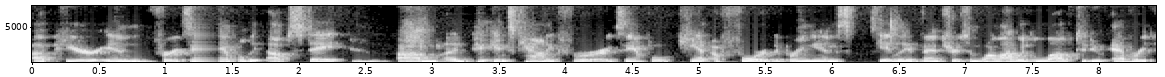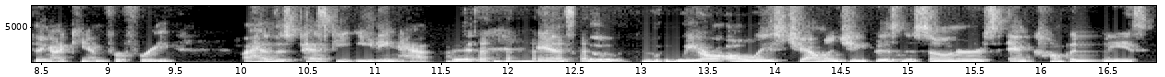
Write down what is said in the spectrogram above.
up here in, for example, the upstate mm-hmm. um, in Pickens County, for example, can't afford to bring in Scaly Adventures. And while I would love to do everything I can for free, I have this pesky eating habit. and so we are always challenging business owners and companies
